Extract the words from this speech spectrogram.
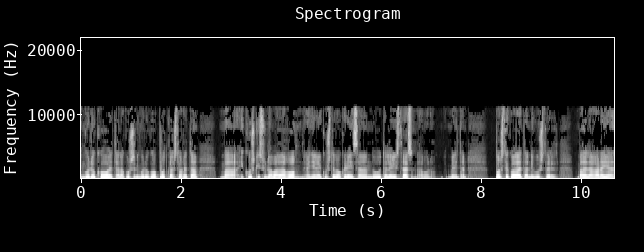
inguruko eta lakursen inguruko podcast horretan, ba, ikuskizuna badago, gainera ikusteko aukera izan dugu telebistaz, da, bueno, benetan posteko da, eta nik uste badela garaia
